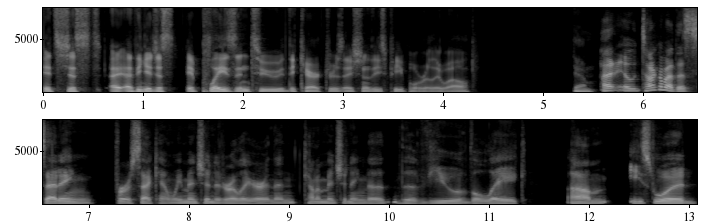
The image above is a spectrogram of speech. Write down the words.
it's just I, I, think it just it plays into the characterization of these people really well. Yeah. I, talk about the setting for a second. We mentioned it earlier, and then kind of mentioning the the view of the lake. Um, Eastwood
